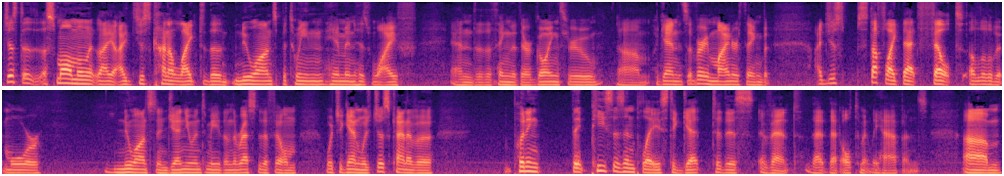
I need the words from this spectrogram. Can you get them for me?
just a, a small moment. I, I just kind of liked the nuance between him and his wife, and the, the thing that they're going through. Um, again, it's a very minor thing, but I just stuff like that felt a little bit more nuanced and genuine to me than the rest of the film, which again was just kind of a putting the pieces in place to get to this event that that ultimately happens. Um,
